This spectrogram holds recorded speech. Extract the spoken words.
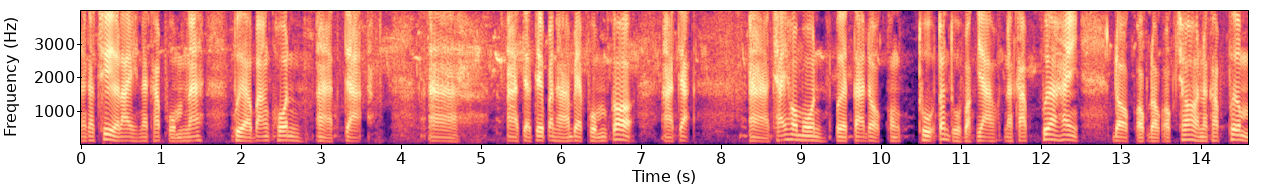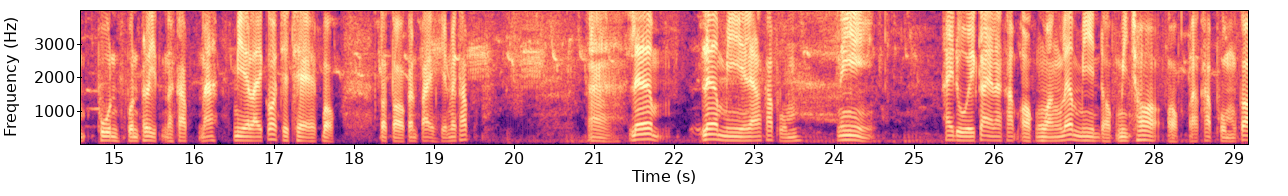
นะครับ ชื่ออะไรนะครับ ผมนะเผื่อบางคนอาจจะ อ่า อาจจะเจอปัญหาแบบผมก็อาจจะ ใช้ฮอร์โมนเปิดตาดอกของถั่วต้นถั่วฝักยาวนะครับ เพื่อให้ดอกออกดอกออกช่อนะครับ เพิ่มพูนผลผลิตนะครับนะมีอะไรก็แชร์แชร์บอกต่อๆกันไปเห็นไหมครับอ่าเริ่มเริ่มมีแล้วครับผมนี่ให้ดูใกล้ๆนะครับ ออกงวงเริ่มมีดอกมีช่อออกแล้วครับ ผมก็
